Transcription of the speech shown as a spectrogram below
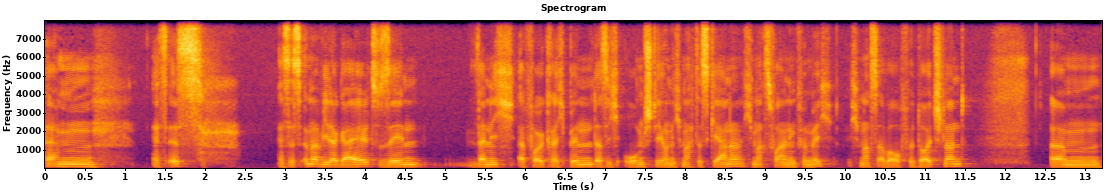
Ähm, es, ist, es ist immer wieder geil zu sehen, wenn ich erfolgreich bin, dass ich oben stehe und ich mache das gerne. Ich mache es vor allen Dingen für mich. Ich mache es aber auch für Deutschland, ähm,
